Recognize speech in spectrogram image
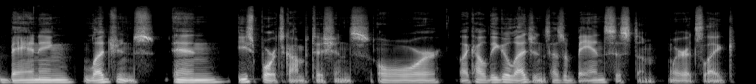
banning legends in esports competitions or like how League of Legends has a ban system where it's like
